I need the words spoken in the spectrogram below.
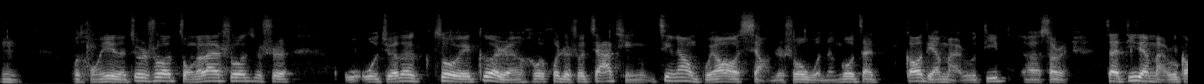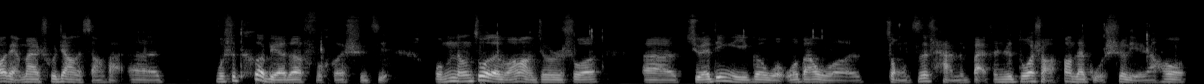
嗯，我同意的，就是说总的来说，就是我我觉得作为个人和或者说家庭，尽量不要想着说我能够在高点买入低，呃，sorry，在低点买入高点卖出这样的想法，呃，不是特别的符合实际。我们能做的往往就是说，呃决定一个我我把我总资产的百分之多少放在股市里，然后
